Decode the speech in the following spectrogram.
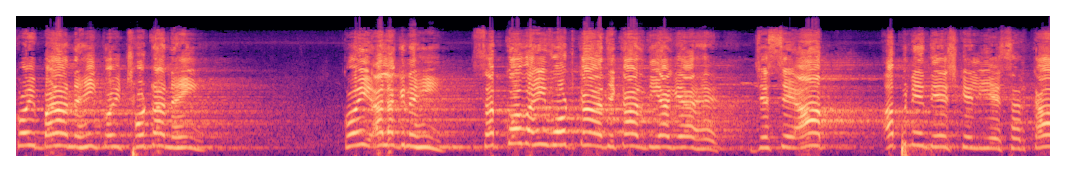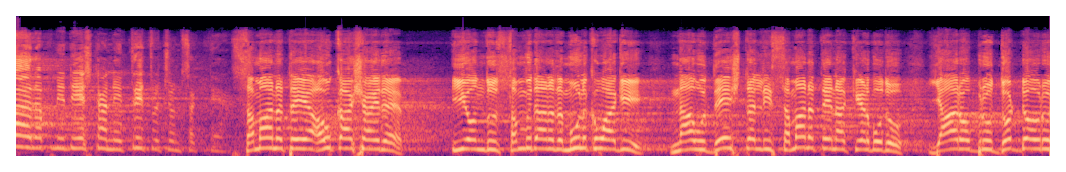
कोई बड़ा नहीं कोई छोटा नहीं कोई अलग नहीं सबको वही वोट का अधिकार दिया गया है जिससे आप अपने देश के लिए सरकार अपने देश का नेतृत्व चुन सकते हैं ಸಮಾನತೆಯ ಅವಕಾಶ ಇದೆ ಈ ಒಂದು ಸಂವಿಧಾನದ ಮೂಲಕವಾಗಿ ನಾವು ದೇಶದಲ್ಲಿ ಸಮಾನತೆಯನ್ನ ಕೇಳ್ಬೋದು ಯಾರೊಬ್ರು ದೊಡ್ಡವರು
